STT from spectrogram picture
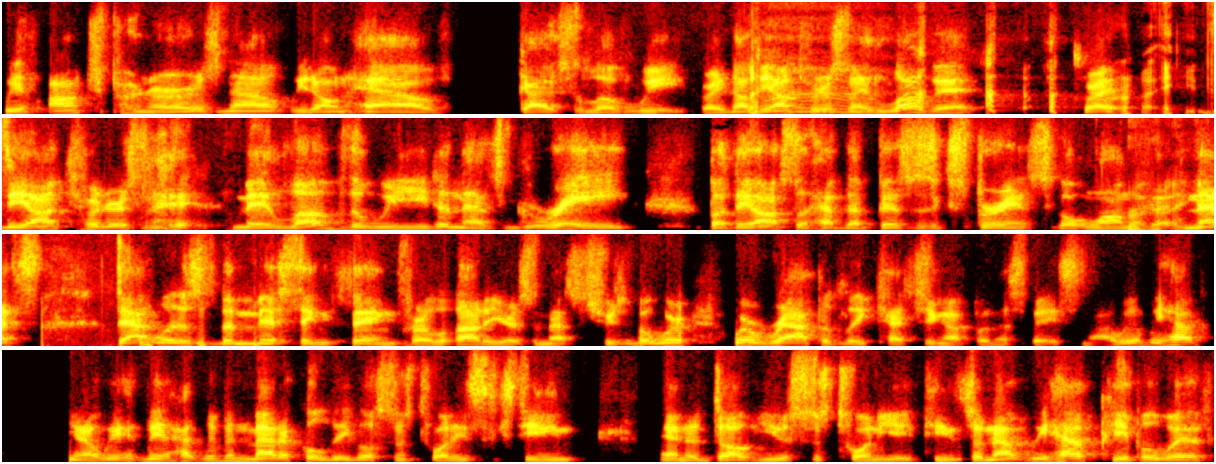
we have entrepreneurs. Now we don't have guys who love weed, right? Now the entrepreneurs may love it, right? right? The entrepreneurs may, may love the weed, and that's great, but they also have that business experience to go along with right. it, and that's that was the missing thing for a lot of years in Massachusetts. But we're we're rapidly catching up in the space now. We, we have you know we we have we've been medical legal since 2016 and adult use since 2018. So now we have people with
